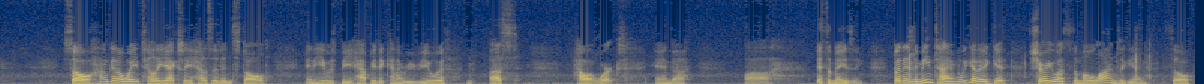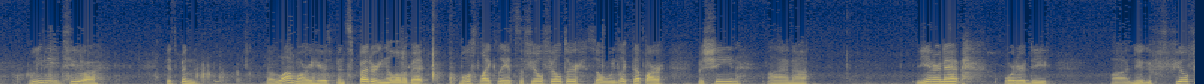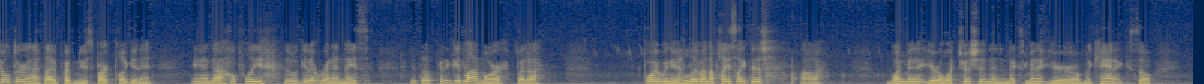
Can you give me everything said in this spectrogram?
So I'm going to wait till he actually has it installed and he would be happy to kind of review with us how it works. And uh, uh, it's amazing. But in the meantime, we got to get, Sherry wants to mow lawns again. So we need to, uh, it's been, the lawnmower here has been sputtering a little bit. Most likely it's the fuel filter. So we looked up our machine on uh, the internet, ordered the uh, new fuel filter, and I thought I'd put a new spark plug in it. and uh, hopefully it'll get it running nice. It's a pretty good lawnmower, but uh, boy, when you live on a place like this, uh, one minute you're an electrician and the next minute you're a mechanic. So,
